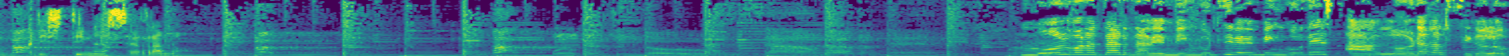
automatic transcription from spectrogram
Amb Cristina Serrano. Bona tarda, benvinguts i benvingudes a l'Hora del Cigaló.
